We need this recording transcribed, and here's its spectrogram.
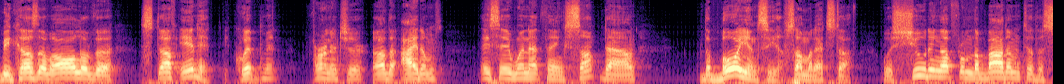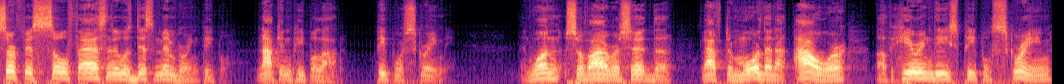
because of all of the stuff in it equipment, furniture, other items they say when that thing sunk down, the buoyancy of some of that stuff was shooting up from the bottom to the surface so fast that it was dismembering people, knocking people out. People were screaming. And one survivor said that after more than an hour of hearing these people scream,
